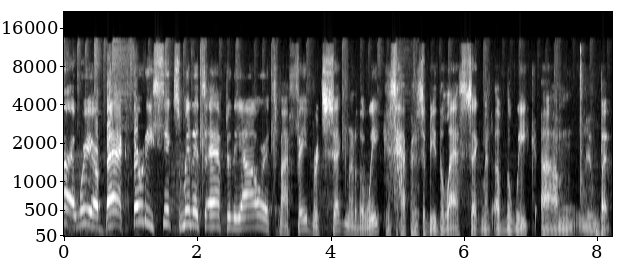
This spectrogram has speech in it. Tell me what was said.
All right, we are back 36 minutes after the hour. It's my favorite segment of the week. This happens to be the last segment of the week. Um, but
